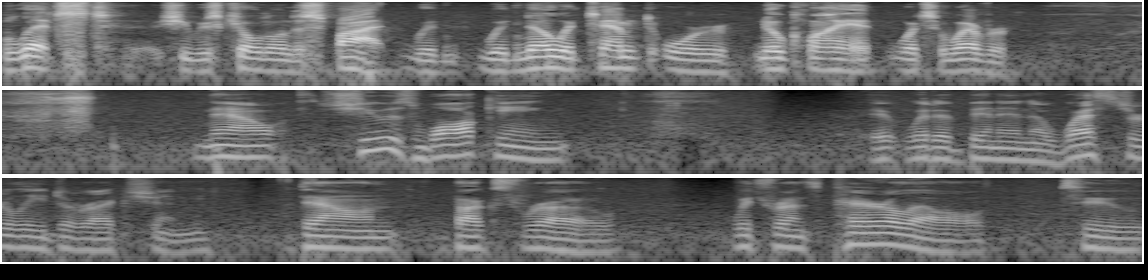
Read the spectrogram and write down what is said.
blitzed, she was killed on the spot with, with no attempt or no client whatsoever. Now, she was walking, it would have been in a westerly direction down Bucks Row, which runs parallel to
